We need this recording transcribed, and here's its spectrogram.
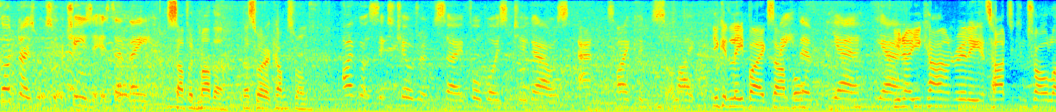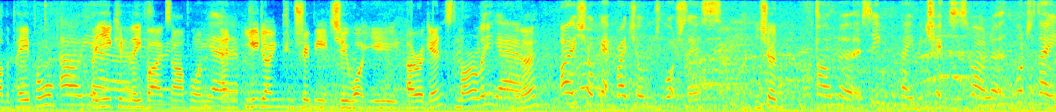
God knows what sort of cheese it is that they. Suffered mother. That's where it comes from. I've got six children, so four boys and two girls, and I can sort of like You can lead by example. them. Yeah, yeah. You know, you can't really. It's hard to control other people. Oh, yeah, But you can lead by example, and, Yeah. and you don't contribute to what you are against morally. Yeah. You know, I shall get my children to watch this. you should. Oh look, it's even the baby chicks as well. Look, what do they?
